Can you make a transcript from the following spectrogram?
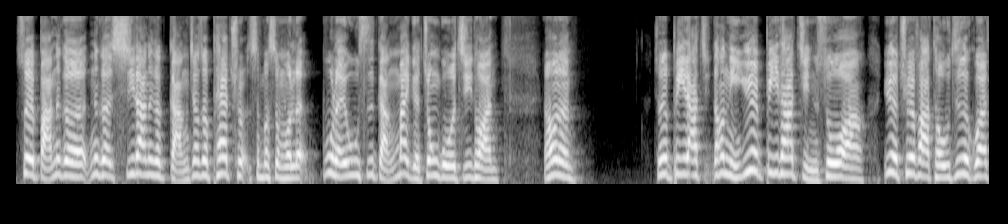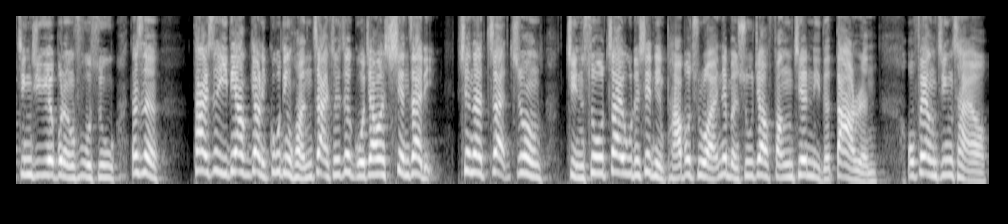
所以把那个那个希腊那个港叫做 Petro 什么什么的布雷乌斯港卖给中国集团，然后呢，就是逼他，然后你越逼他紧缩啊，越缺乏投资的国家经济越不能复苏，但是他还是一定要要你固定还债，所以这个国家会陷在里，现在在这种紧缩债务的陷阱爬不出来。那本书叫《房间里的大人》，哦，非常精彩哦，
